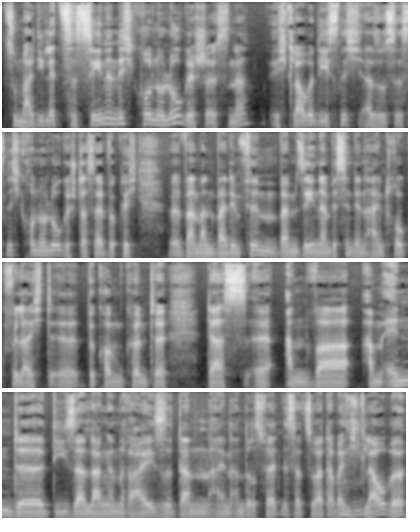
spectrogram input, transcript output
Zumal die letzte Szene nicht chronologisch ist, ne? Ich glaube, die ist nicht, also es ist nicht chronologisch, dass er wirklich, äh, weil man bei dem Film beim Sehen ein bisschen den Eindruck vielleicht äh, bekommen könnte, dass äh, Anwar am Ende dieser langen Reise dann ein anderes Verhältnis dazu hat. Aber mhm. ich glaube,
